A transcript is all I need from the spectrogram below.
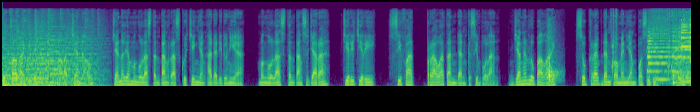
Jumpa lagi dengan Animalab Channel, channel yang mengulas tentang ras kucing yang ada di dunia, mengulas tentang sejarah, ciri-ciri, sifat, perawatan dan kesimpulan. Jangan lupa like, subscribe dan komen yang positif. Berikut ulasannya.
